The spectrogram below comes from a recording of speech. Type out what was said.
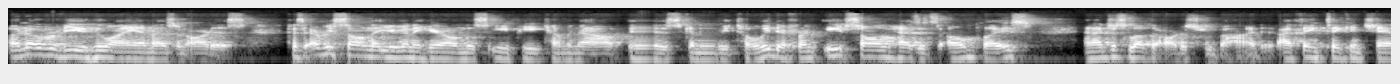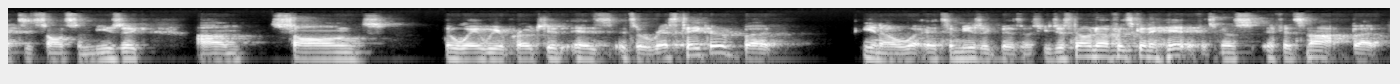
an overview who I am as an artist. Because every song that you're going to hear on this EP coming out is going to be totally different. Each song has its own place, and I just love the artistry behind it. I think taking chances on some music, um, songs, the way we approach it is it's a risk taker, but you know it's a music business you just don't know if it's going to hit if it's going to if it's not but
